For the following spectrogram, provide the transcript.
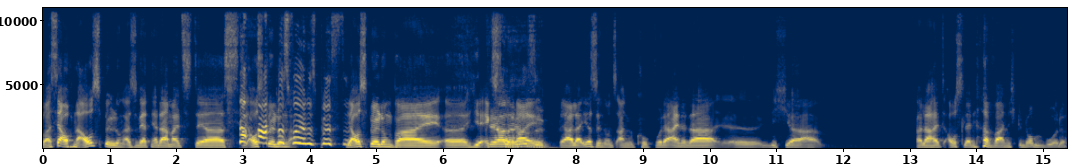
Du hast ja auch eine Ausbildung, also wir hatten ja damals das, die Ausbildung. Das war ja das Beste. die Ausbildung bei äh, hier Extra Realer 3, Irrsinn. Realer Irrsinn uns angeguckt, wo der eine da äh, nicht hier, äh, weil er halt Ausländer war, nicht genommen wurde.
